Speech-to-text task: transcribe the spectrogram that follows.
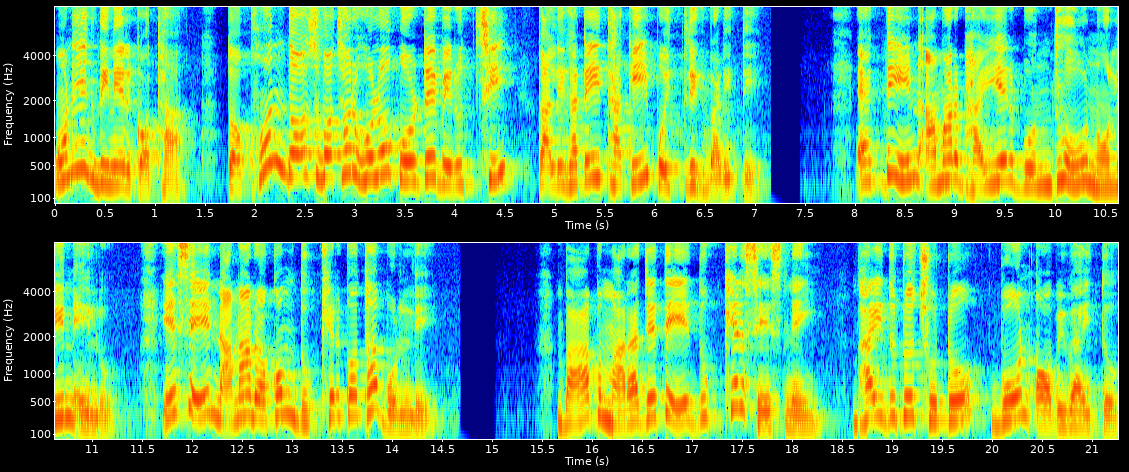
অনেক দিনের কথা। তখন দশ বছর হলো কোর্টে বেরুচ্ছি, কালীঘাটেই থাকি পৈতৃক বাড়িতে। একদিন আমার ভাইয়ের বন্ধু নলিন এলো। এসে নানা রকম দুঃখের কথা বললে। বাপ মারা যেতে দুঃখের শেষ নেই। ভাই দুটো ছোট, বোন অবিবাহিত।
